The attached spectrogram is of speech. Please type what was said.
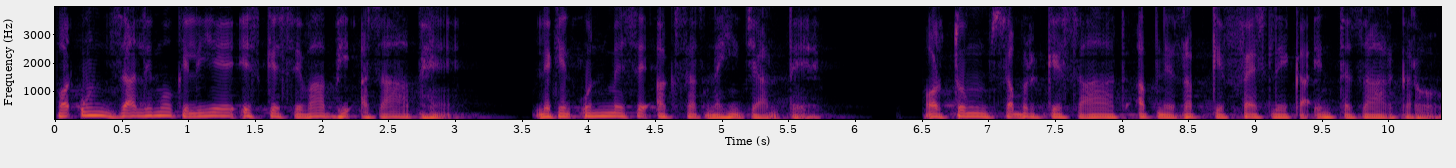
اور ان ظالموں کے لیے اس کے سوا بھی عذاب ہیں، لیکن ان میں سے اکثر نہیں جانتے۔ اور تم صبر کے ساتھ اپنے رب کے فیصلے کا انتظار کرو۔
